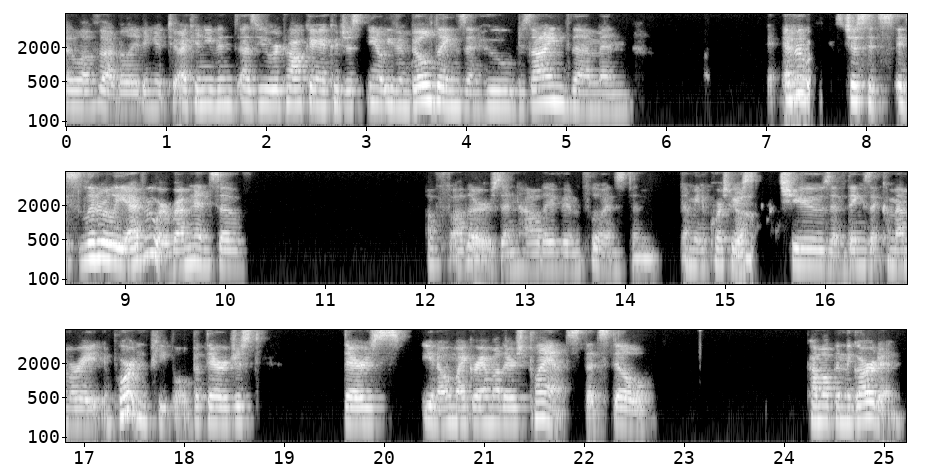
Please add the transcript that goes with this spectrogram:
I love that relating it to I can even as you were talking, I could just, you know, even buildings and who designed them and everywhere. Yeah. It's just it's it's literally everywhere, remnants of of others and how they've influenced and I mean, of course, we yeah. have statues and things that commemorate important people, but there are just there's you know my grandmother's plants that still come up in the garden.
